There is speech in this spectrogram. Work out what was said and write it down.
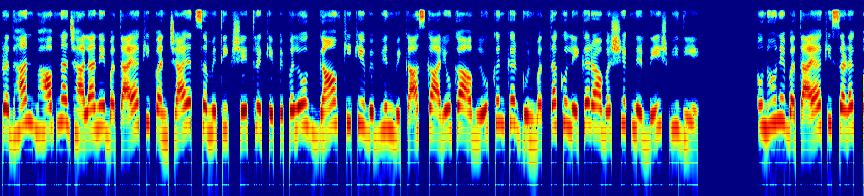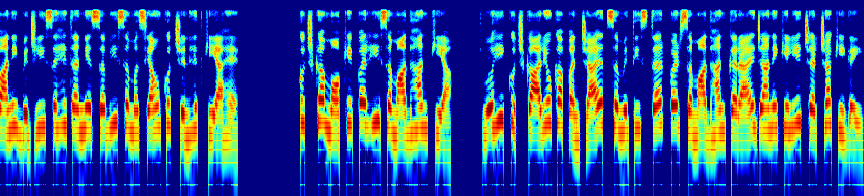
प्रधान भावना झाला ने बताया कि पंचायत समिति क्षेत्र के पिपलोद गाँव की के विभिन्न विकास कार्यों का अवलोकन कर गुणवत्ता को लेकर आवश्यक निर्देश भी दिए। उन्होंने बताया कि सड़क, पानी, बिजली सहित अन्य सभी समस्याओं को चिन्हित किया है। कुछ का मौके पर ही समाधान किया। वही कुछ कार्यों का पंचायत समिति स्तर पर समाधान कराए जाने के लिए चर्चा की गई।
